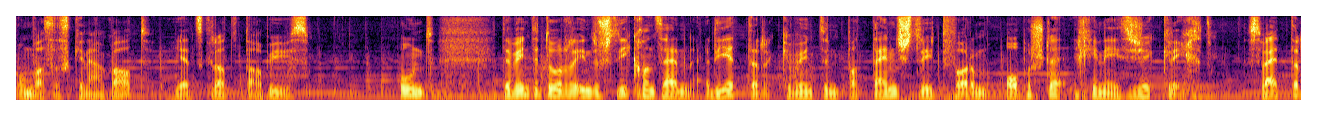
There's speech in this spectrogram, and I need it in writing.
Um was es genau geht, jetzt gerade da bei uns. Und der Winterthurer Industriekonzern Rieter gewinnt einen Patentstreit vor dem obersten chinesischen Gericht. Das Wetter,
